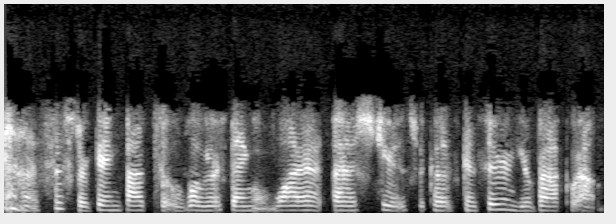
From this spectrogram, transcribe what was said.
sister, getting back to what you were saying, why I asked you is because considering your background,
